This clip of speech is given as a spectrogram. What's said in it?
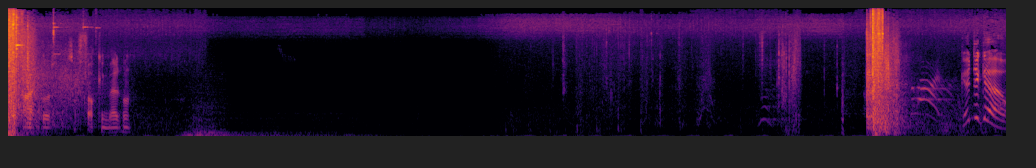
Alright, good. It's a fucking mad one. Good to go.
